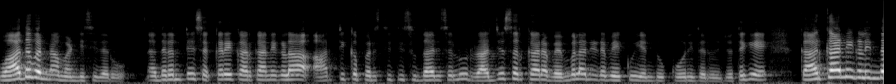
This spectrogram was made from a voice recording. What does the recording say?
ವಾದವನ್ನು ಮಂಡಿಸಿದರು. ಅದರಂತೆ ಸಕ್ಕರೆ ಕಾರ್ಖಾನೆಗಳ ಆರ್ಥಿಕ ಪರಿಸ್ಥಿತಿ ಸುಧಾರಿಸಲು ರಾಜ್ಯ ಸರ್ಕಾರ ಬೆಂಬಲ ನೀಡಬೇಕು ಎಂದು ಕೋರಿದರು. ಜೊತೆಗೆ ಕಾರ್ಖಾನೆಗಳಿಂದ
